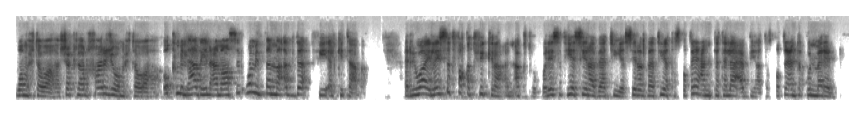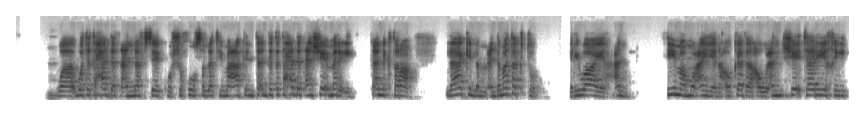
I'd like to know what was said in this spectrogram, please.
ومحتواها شكلها الخارجي ومحتواها. أكمل هذه العناصر ومن ثم أبدأ في الكتابة. الرواية ليست فقط فكرة أن أكتب وليست هي سيرة ذاتية. السيرة الذاتية تستطيع أن تتلاعب بها تستطيع أن تكون مرن وتتحدث عن نفسك والشخوص التي معك. أنت أنت تتحدث عن شيء مرئي كأنك تراه. لكن لما عندما تكتب رواية عن ثيمة معينة أو كذا أو عن شيء تاريخي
